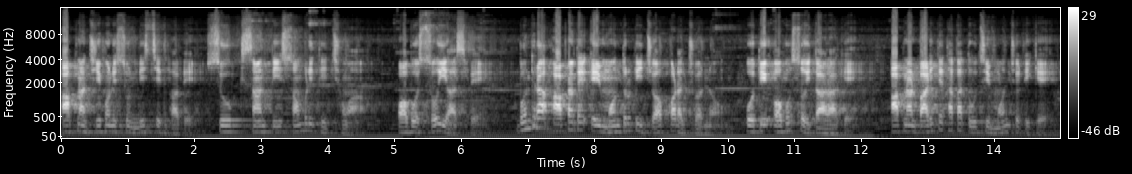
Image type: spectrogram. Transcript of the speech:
আপনার জীবনে সুনিশ্চিতভাবে সুখ, শান্তি সমৃদ্ধির ছোঁয়া অবশ্যই আসবে। বন্ধুরা, আপনাদের এই মন্ত্রটি জপ করার জন্য অতি অবশ্যই তার আগে আপনার বাড়িতে থাকা তুলসী মঞ্চটিকে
